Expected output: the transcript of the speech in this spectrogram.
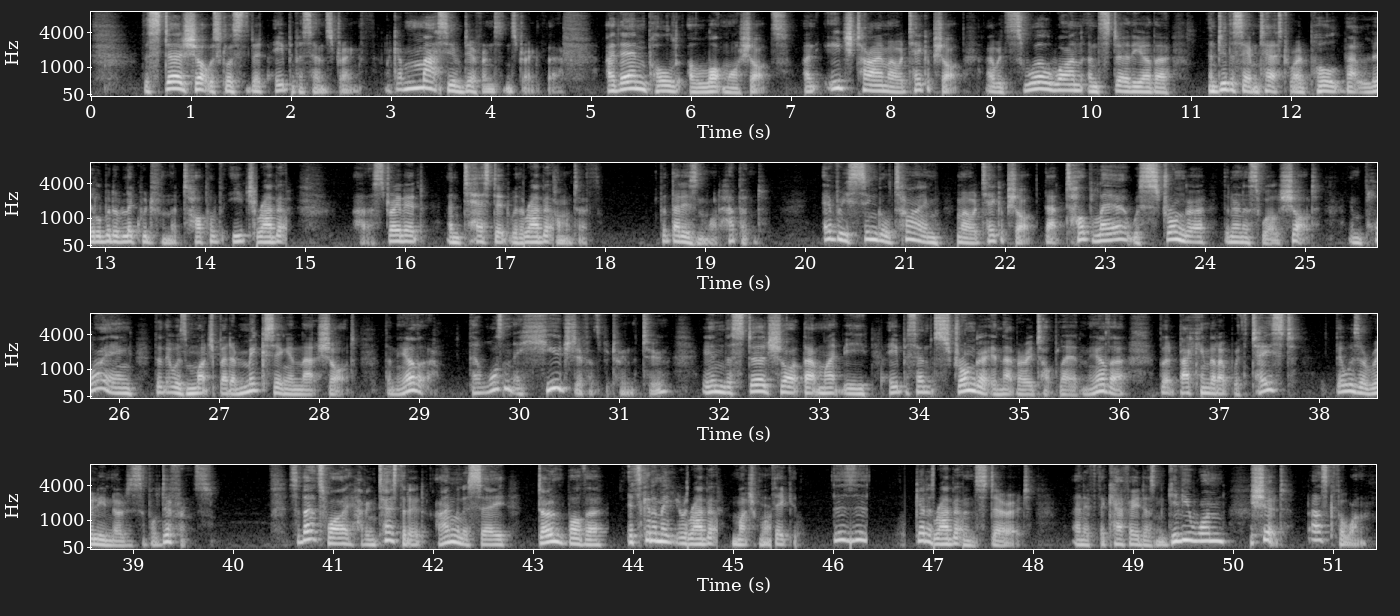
The stirred shot was closer to 8% strength, like a massive difference in strength there. I then pulled a lot more shots, and each time I would take a shot, I would swirl one and stir the other, and do the same test where I'd pull that little bit of liquid from the top of each rabbit, uh, strain it, and test it with a rabbit thermometer. But that isn't what happened. Every single time I would take a shot, that top layer was stronger than in a swirled shot, implying that there was much better mixing in that shot than the other. There wasn't a huge difference between the two. In the stirred shot, that might be 8% stronger in that very top layer than the other, but backing that up with taste, there was a really noticeable difference. So that's why, having tested it, I'm going to say don't bother. It's going to make your rabbit much more thick. Get a rabbit and stir it. And if the cafe doesn't give you one, you should ask for one.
